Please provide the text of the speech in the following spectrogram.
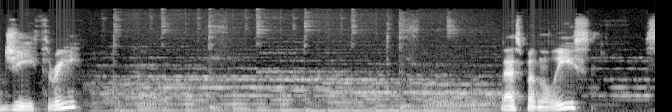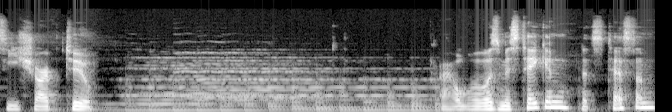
G3. Last but not least, C sharp 2. I hope I was mistaken. Let's test them.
